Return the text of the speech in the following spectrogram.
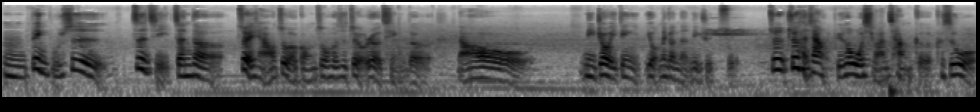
嗯，并不是自己真的最想要做的工作，或是最有热情的，然后你就一定有那个能力去做。就就很像，比如说我喜欢唱歌，可是我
